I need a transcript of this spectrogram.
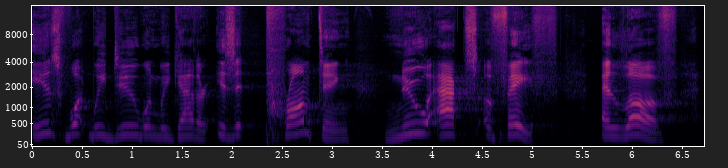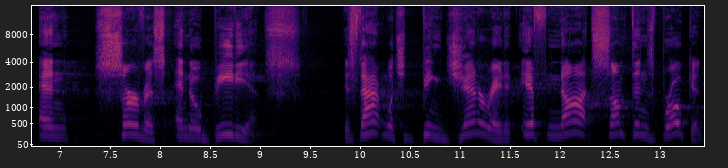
is what we do when we gather, is it prompting new acts of faith and love and service and obedience? Is that what's being generated? If not, something's broken.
